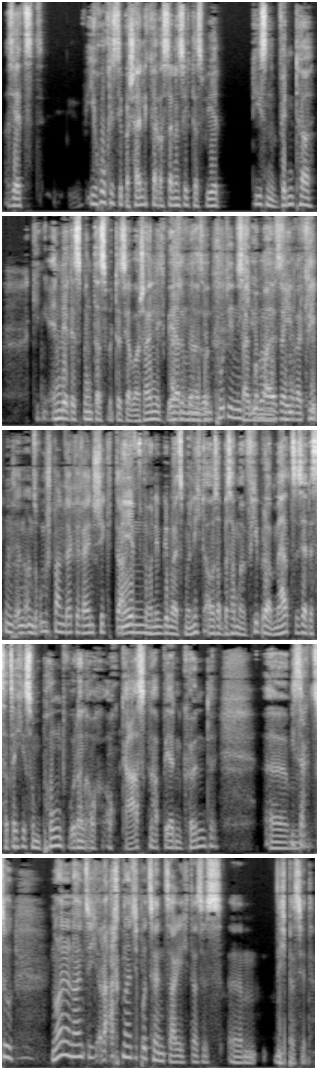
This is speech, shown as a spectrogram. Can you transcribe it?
Also jetzt, wie hoch ist die Wahrscheinlichkeit aus deiner Sicht, dass wir diesen Winter, gegen Ende des Winters wird es ja wahrscheinlich werden. Also wenn, wenn Putin nicht überall mal, seine Raketen in unsere Umspannwerke reinschickt, Nee, dann von dem gehen wir jetzt mal nicht aus, aber sagen wir, Februar, März ist ja das tatsächlich so ein Punkt, wo dann auch, auch Gas knapp werden könnte. Ähm, ich sag zu 99 oder 98 Prozent sage ich, dass es ähm, nicht passiert.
